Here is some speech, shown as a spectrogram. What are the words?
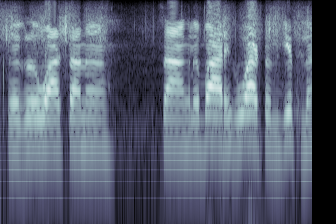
सगळं वाटाणं चांगलं बारीक वाटून घेतलं.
